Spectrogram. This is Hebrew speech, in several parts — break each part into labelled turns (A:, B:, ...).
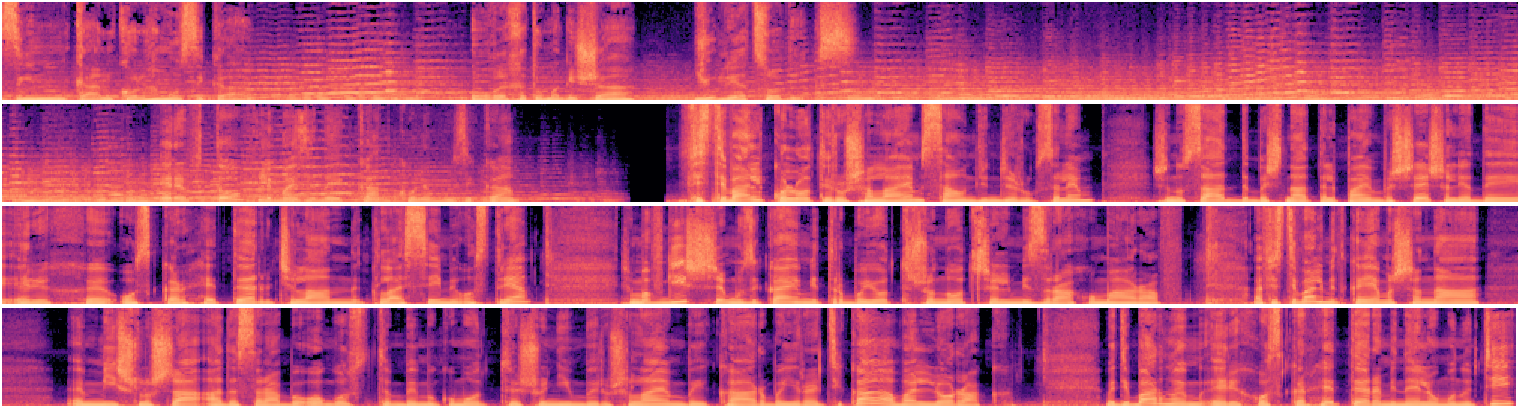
A: מגזין כאן כל המוסיקה. עורכת ומגישה יוליה צודיקס.
B: ערב טוב למאזיני כאן כל המוזיקה. פסטיבל קולות ירושלים, Sounding Jerusalem, שנוסד בשנת 2006 על ידי אריך אוסקר הוטר, צ'לן קלאסי מאוסטריה, שמפגיש מוזיקאים מתרבויות שונות של מזרח ומערב. הפסטיבל מתקיים השנה משלושה עד עשרה באוגוסט במקומות שונים בירושלים, בעיקר בעיר העתיקה, אבל לא רק. ודיברנו עם אריך אוסקר הטר, המנהל האומנותי,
